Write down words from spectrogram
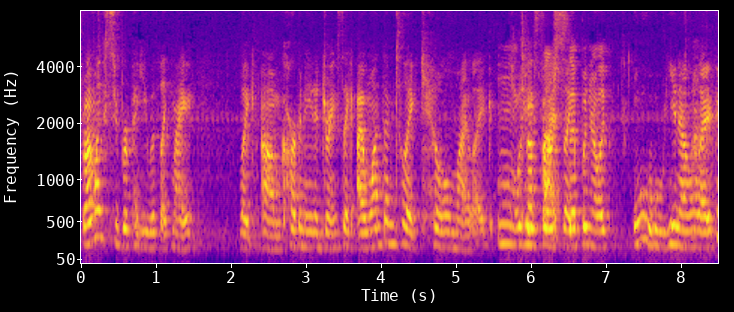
But I'm like super picky with like my like um carbonated drinks. Like I want them to like kill my like Mm, that taste first buds. Like, sip when you're like, ooh, you know, like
